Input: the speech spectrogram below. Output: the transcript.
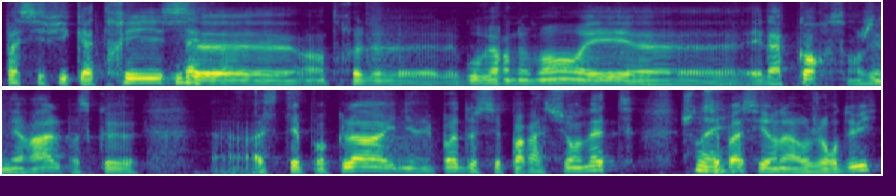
pacificatrice euh, entre le, le, gouvernement et, euh, et, la Corse en général, parce que euh, à cette époque-là, il n'y avait pas de séparation nette. Je ne sais pas s'il y en a aujourd'hui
